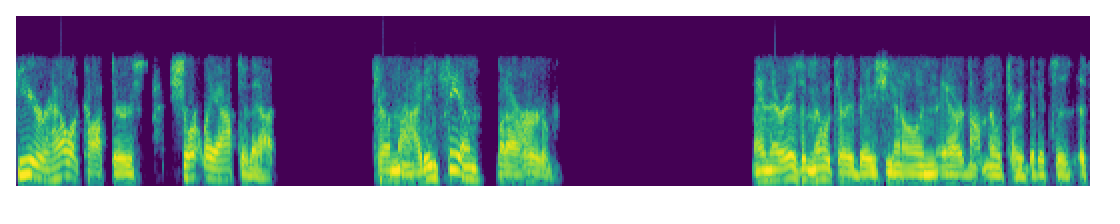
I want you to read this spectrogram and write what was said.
hear helicopters shortly after that. Come, I didn't see them, but I heard them. And there is a military base, you know, and or not military, but it's a it's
